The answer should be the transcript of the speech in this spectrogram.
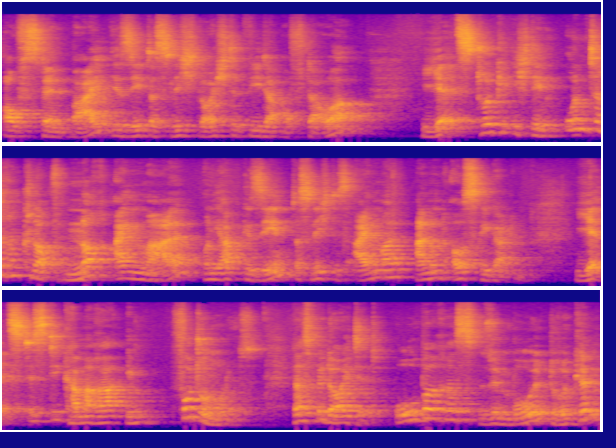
auf Standby. Ihr seht, das Licht leuchtet wieder auf Dauer. Jetzt drücke ich den unteren Knopf noch einmal und ihr habt gesehen, das Licht ist einmal an und ausgegangen. Jetzt ist die Kamera im Fotomodus. Das bedeutet, oberes Symbol drücken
